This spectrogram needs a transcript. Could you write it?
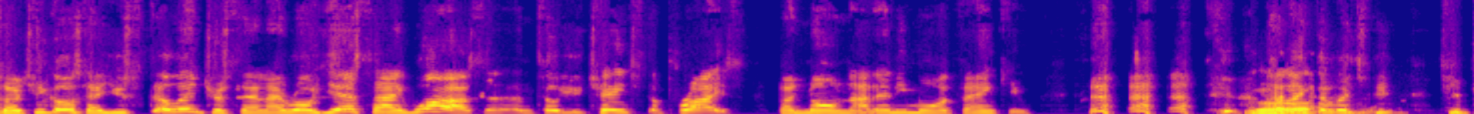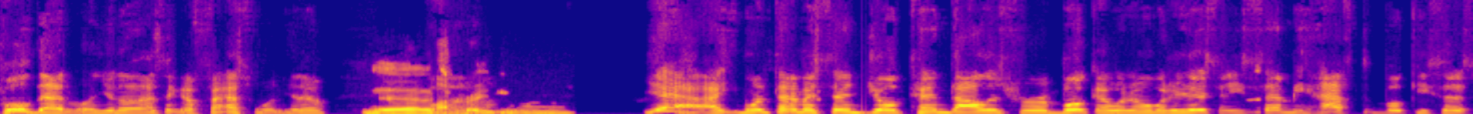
So she goes, "Are you still interested?" And I wrote, "Yes, I was uh, until you changed the price, but no, not anymore. Thank you." I like the way she, she pulled that one. You know, that's like a fast one. You know. yeah, that's Wow. crazy. Yeah, I one time I sent Joe ten dollars for a book. I went over to this, and he sent me half the book. He says,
